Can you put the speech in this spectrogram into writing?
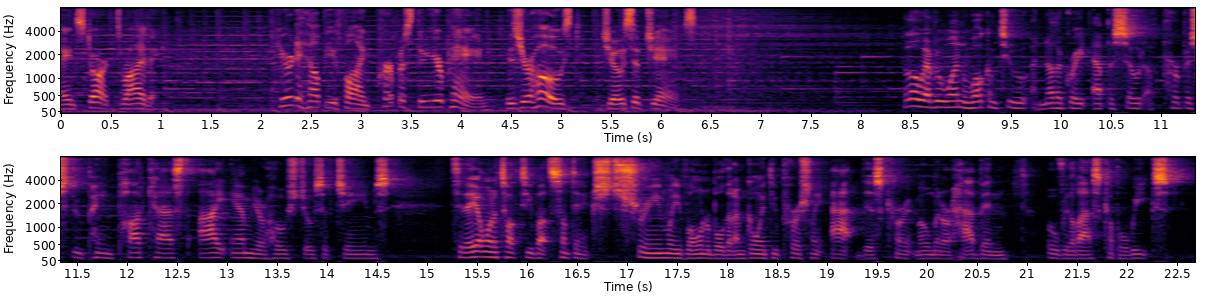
and start thriving. Here to help you find purpose through your pain is your host, Joseph James. Hello, everyone. Welcome to another great episode of Purpose Through Pain podcast. I am your host, Joseph James. Today, I want to talk to you about something extremely vulnerable that I'm going through personally at this current moment or have been over the last couple weeks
